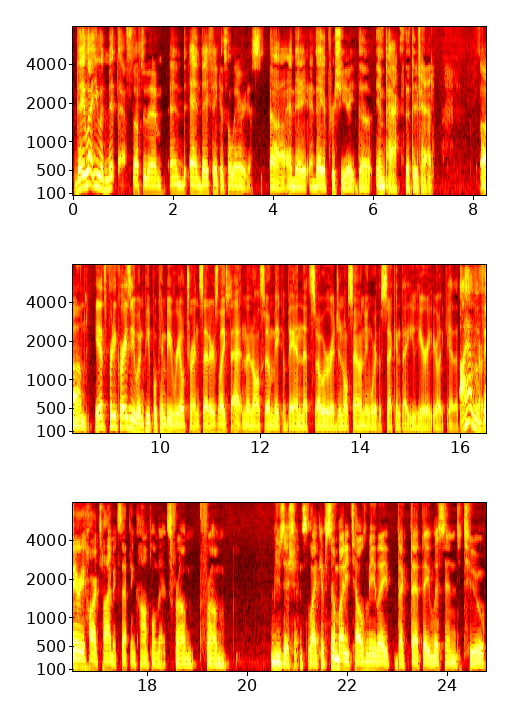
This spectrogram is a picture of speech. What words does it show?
they let you admit that stuff to them, and and they think it's hilarious, uh, and they and they appreciate the impact that they've had. Um, Yeah, it's pretty crazy when people can be real trendsetters like that, and then also make a band that's so original sounding. Where the second that you hear it, you're like, yeah, that's. I have a very song. hard time accepting compliments from from musicians. Like if somebody tells me they that that they listened to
